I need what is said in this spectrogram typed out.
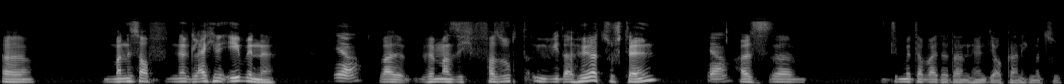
äh, man ist auf einer gleichen Ebene. Ja. Weil wenn man sich versucht, irgendwie da höher zu stellen, ja. als äh, die Mitarbeiter, dann hören die auch gar nicht mehr zu.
